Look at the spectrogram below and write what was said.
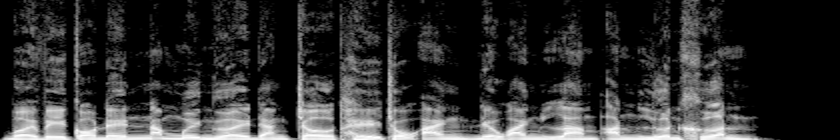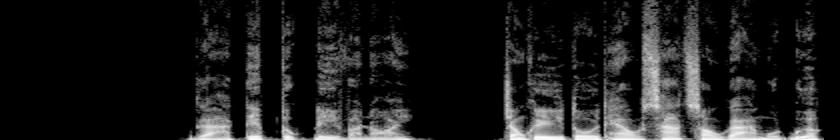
bởi vì có đến 50 người đang chờ thế chỗ anh nếu anh làm ăn lươn khươn. Gã tiếp tục đi và nói, trong khi tôi theo sát sau gã một bước,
